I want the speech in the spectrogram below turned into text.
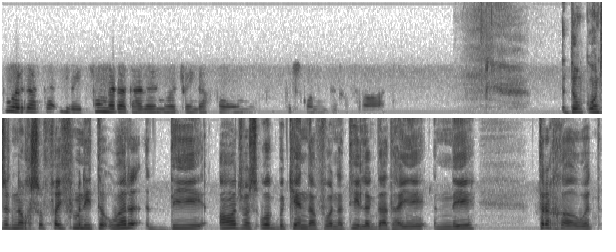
voordat jy weet sonder dat hulle noodwendig vir hom verskoning te gevra het. Dink ons het nog so 5 minute oor. Die aard was ook bekend daarvoor natuurlik dat hy nie teruggehou het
